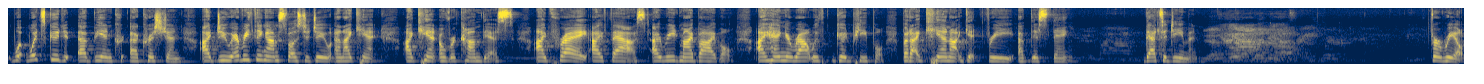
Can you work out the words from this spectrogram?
what, what's good of being a Christian? I do everything I'm supposed to do, and I can't. I can't overcome this. I pray, I fast, I read my Bible, I hang around with good people, but I cannot get free of this thing. That's a demon. For real.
